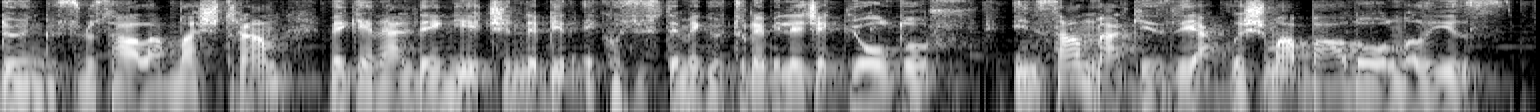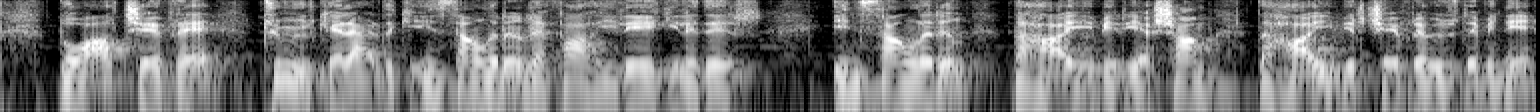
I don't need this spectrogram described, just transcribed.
döngüsünü sağlamlaştıran ve genel denge içinde bir ekosisteme götürebilecek yoldur. İnsan merkezli yaklaşıma bağlı olmalıyız. Doğal çevre tüm ülkelerdeki insanların refahı ile ilgilidir. İnsanların daha iyi bir yaşam, daha iyi bir çevre özlemini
